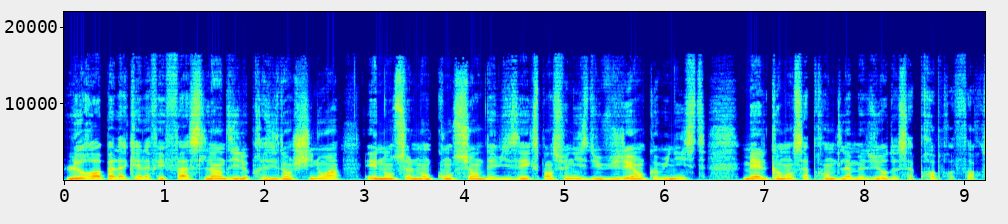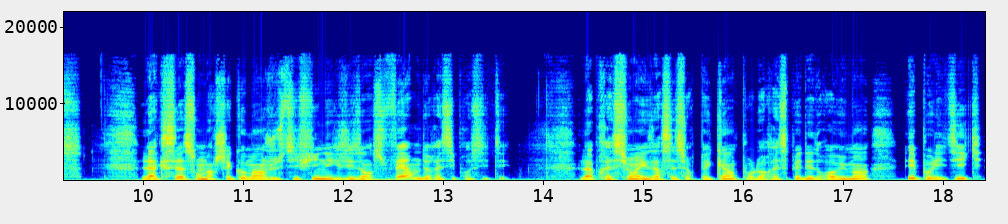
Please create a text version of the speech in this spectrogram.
L'Europe à laquelle a fait face lundi le président chinois est non seulement consciente des visées expansionnistes du géant communiste, mais elle commence à prendre la mesure de sa propre force. L'accès à son marché commun justifie une exigence ferme de réciprocité. La pression exercée sur Pékin pour le respect des droits humains et politiques,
